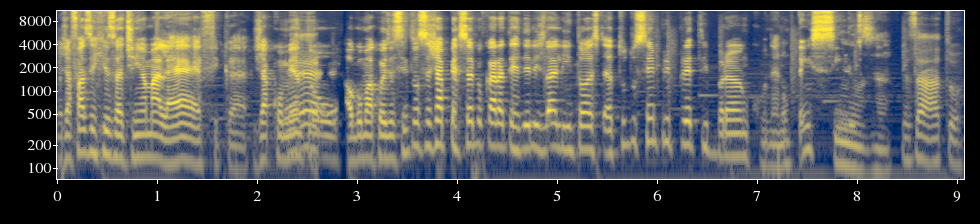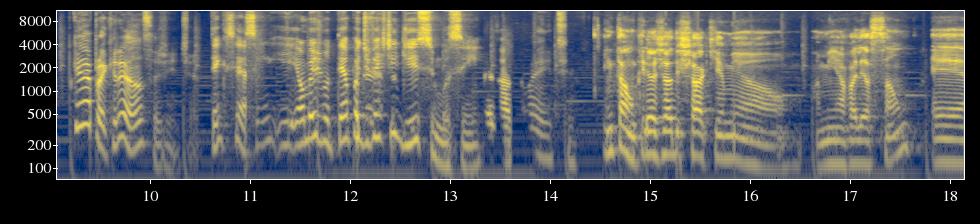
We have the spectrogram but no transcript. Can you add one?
já fazem risadinha maléfica, já comentam alguma coisa assim, então você já percebe o caráter deles dali. Então é, é tudo sempre preto e branco, né? Não tem cinza. Exato. Porque é pra criança, gente. Tem que ser assim, e ao mesmo tempo é divertidíssimo, assim. Exatamente. Então, queria já deixar aqui a minha, a minha avaliação. É,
